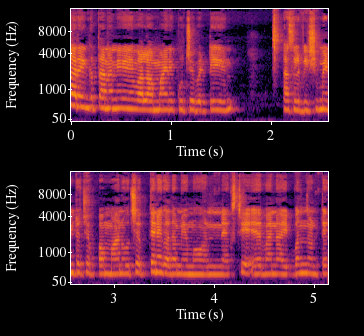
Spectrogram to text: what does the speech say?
సరే ఇంకా తనని వాళ్ళ అమ్మాయిని కూర్చోబెట్టి అసలు విషయం ఏంటో చెప్పమ్మా నువ్వు చెప్తేనే కదా మేము నెక్స్ట్ ఏమైనా ఇబ్బంది ఉంటే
